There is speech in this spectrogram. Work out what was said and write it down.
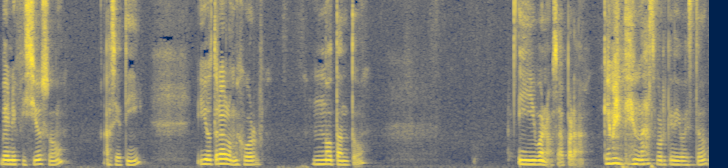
beneficioso hacia ti y otra a lo mejor no tanto. Y bueno, o sea, para que me entiendas por qué digo esto,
